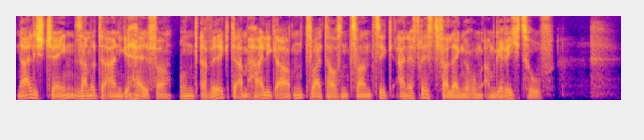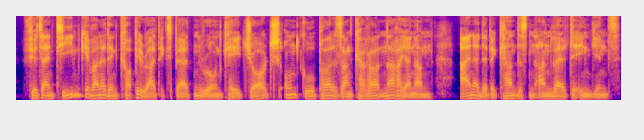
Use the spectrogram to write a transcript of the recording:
Nilish Jane sammelte einige Helfer und erwirkte am Heiligabend 2020 eine Fristverlängerung am Gerichtshof. Für sein Team gewann er den Copyright-Experten Ron K. George und Gopal Sankara Narayanan, einer der bekanntesten Anwälte Indiens.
